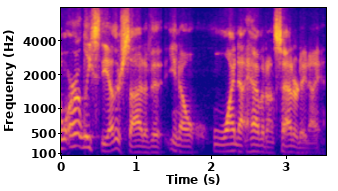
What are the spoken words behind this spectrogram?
or at least the other side of it. You know, why not have it on Saturday night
